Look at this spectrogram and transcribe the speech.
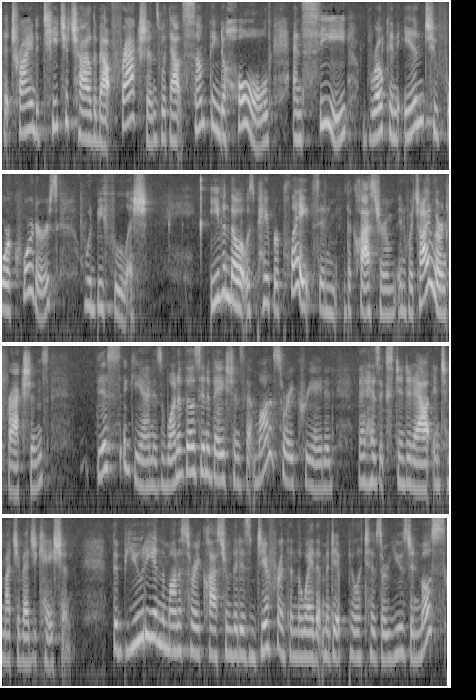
that trying to teach a child about fractions without something to hold and see broken into four quarters would be foolish. Even though it was paper plates in the classroom in which I learned fractions, this again is one of those innovations that Montessori created that has extended out into much of education. The beauty in the Montessori classroom that is different than the way that manipulatives are used in most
